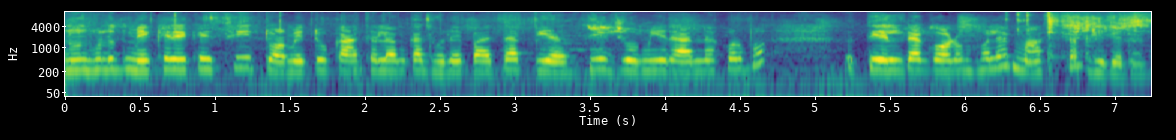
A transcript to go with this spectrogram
নুন, হলুদ মেখে রেখেছি, টমেটো, কাঁচা লঙ্কা, ধনে পাতা, পেঁয়াজ দিয়ে জমিয়ে রান্না করব। তেলটা গরম হলে মাছটা ভেজে নেব।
